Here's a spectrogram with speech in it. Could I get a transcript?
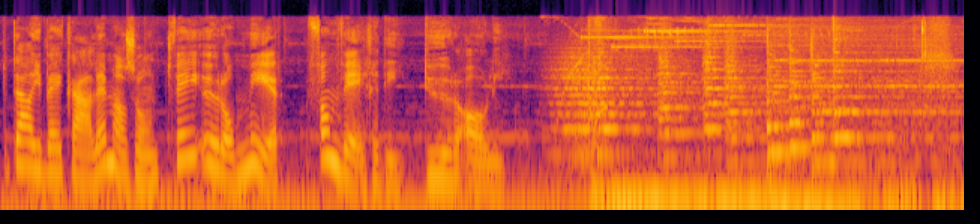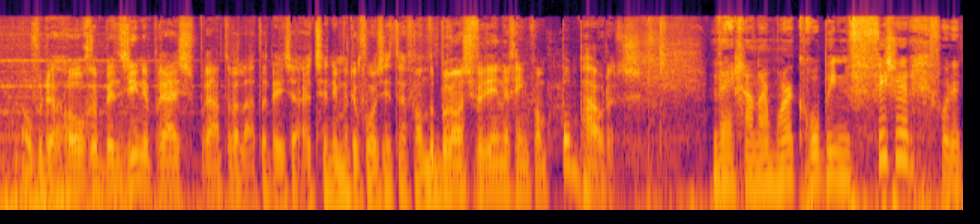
betaal je bij KLM al zo'n 2 euro meer vanwege die dure olie. Over de hoge benzineprijs praten we later deze uitzending... met de voorzitter van de branchevereniging van pomphouders. Wij gaan naar Mark Robin Visser voor de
